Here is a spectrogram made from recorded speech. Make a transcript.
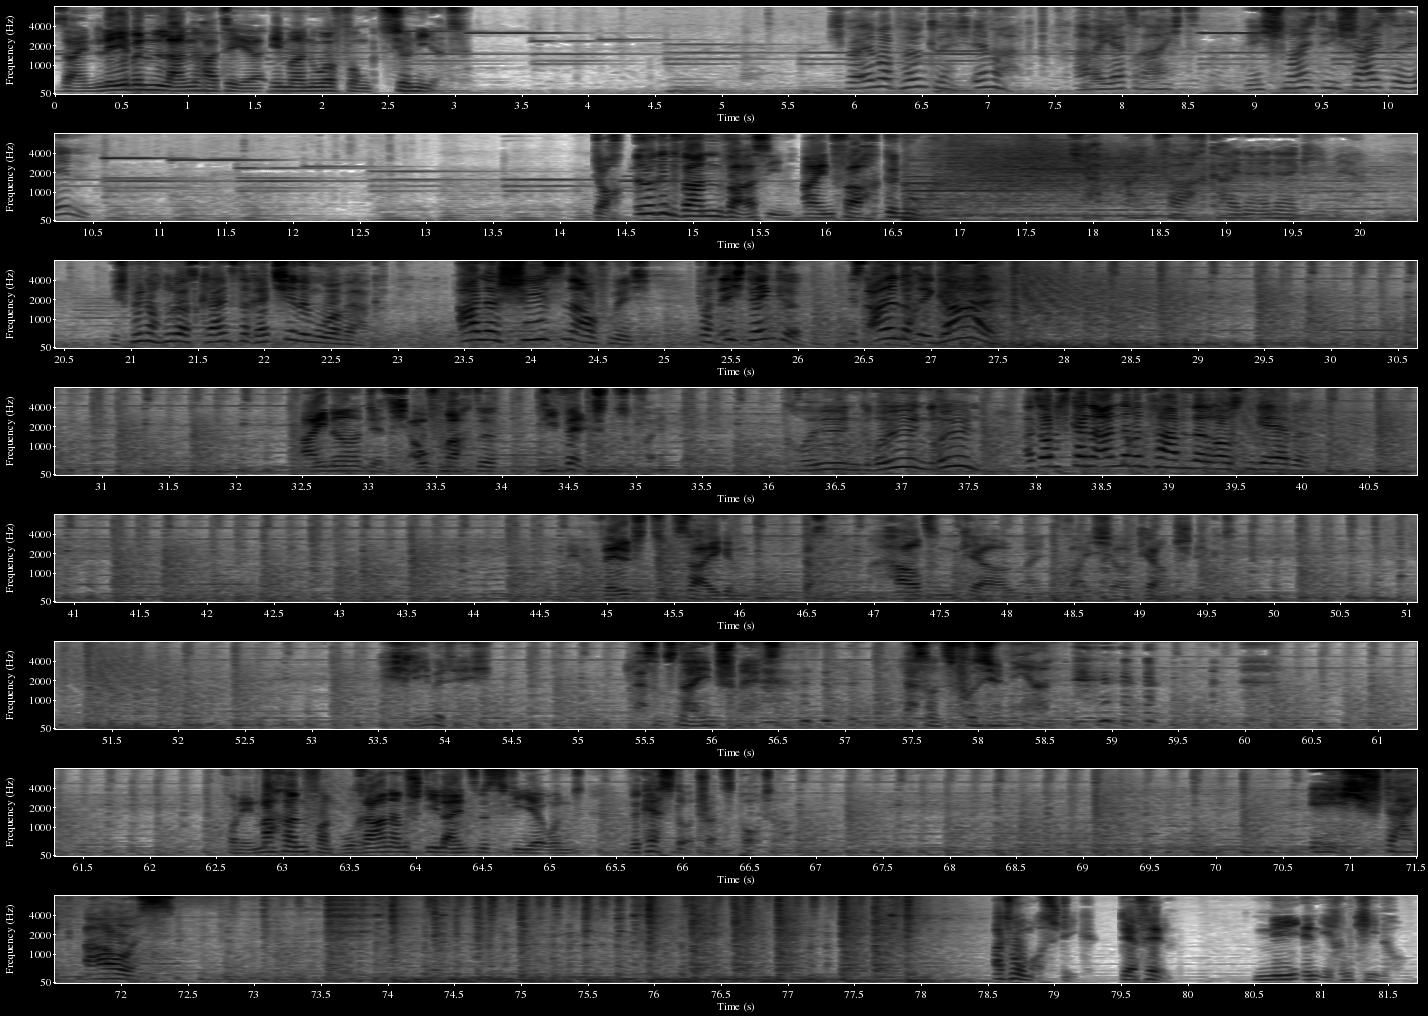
Sein Leben lang hatte er immer nur funktioniert. Ich war immer pünktlich, immer. Aber jetzt reicht's. Ich schmeiß die Scheiße hin. Doch irgendwann war es ihm einfach genug. Ich hab einfach keine Energie mehr. Ich bin doch nur das kleinste Rädchen im Uhrwerk. Alle schießen auf mich. Was ich denke, ist allen doch egal. Einer, der sich aufmachte, die Welt zu verändern. Grün, grün, grün. Als ob es keine anderen Farben da draußen gäbe. Um der Welt zu zeigen, dass in einem harten Kerl ein weicher Kern steckt. Ich liebe dich. Lass uns dahin schmelzen. Lass uns fusionieren. Von den Machern von Uran am Stiel 1 bis 4 und The Castor Transporter. Ich steig aus. Atomausstieg, der Film. Nie in ihrem Kino.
